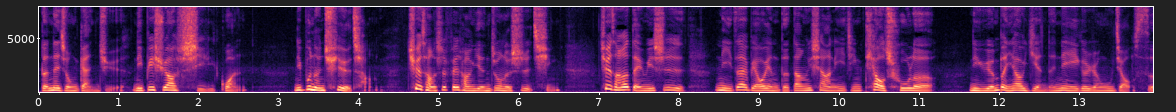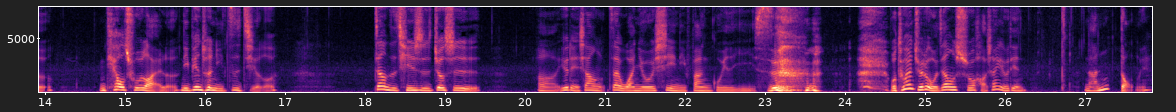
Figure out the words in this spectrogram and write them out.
的那种感觉，你必须要习惯。你不能怯场，怯场是非常严重的事情。怯场就等于是你在表演的当下，你已经跳出了你原本要演的那一个人物角色，你跳出来了，你变成你自己了。这样子其实就是，呃，有点像在玩游戏，你犯规的意思。我突然觉得我这样说好像有点难懂诶，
